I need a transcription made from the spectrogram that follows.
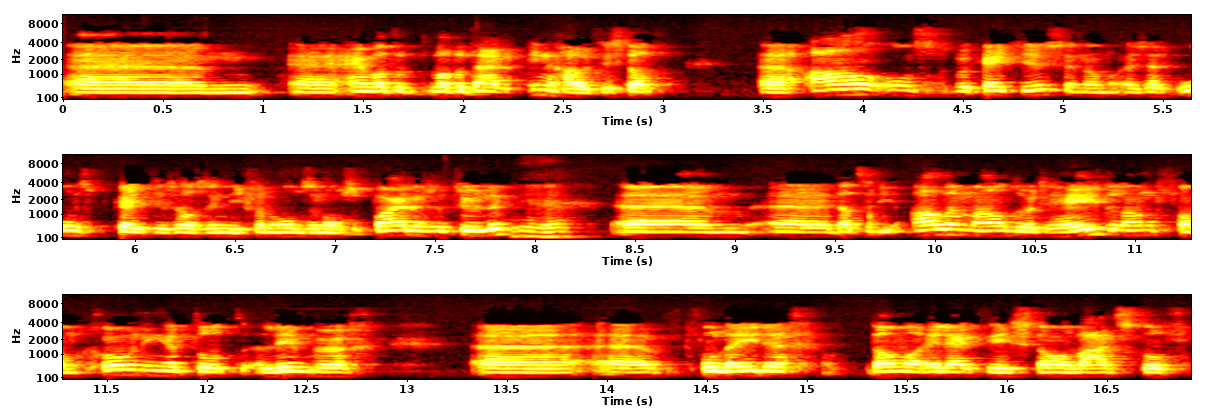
Uh, en wat het, wat het eigenlijk inhoudt, is dat eh, al onze pakketjes, en dan zeg ik onze pakketjes als in die van ons en onze partners natuurlijk, ehm, dat we die allemaal door het hele land, van Groningen tot Limburg, volledig, dan wel elektrisch, dan wel waterstof,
